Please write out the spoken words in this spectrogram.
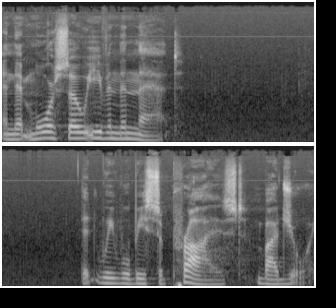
And that more so, even than that, that we will be surprised by joy.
